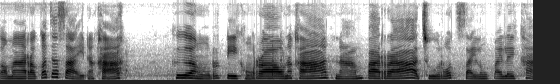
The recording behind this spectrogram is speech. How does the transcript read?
ต่อมาเราก็จะใส่นะคะ เครื่องรสดีของเรานะคะ น้ำปลาร้าชูรสใส่ลงไปเลยค่ะ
